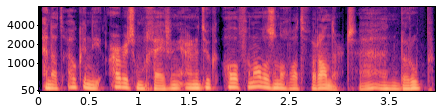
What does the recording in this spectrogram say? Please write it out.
En dat ook in die arbeidsomgeving er natuurlijk al van alles nog wat verandert. Een beroep,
